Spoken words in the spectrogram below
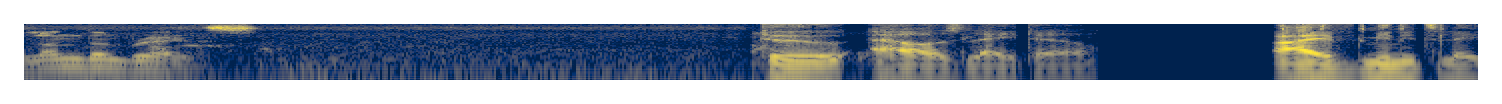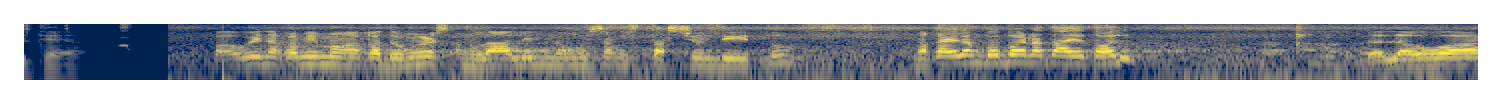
London Breads. Two hours later. Five minutes later. Pauwi na kami mga kadungers. Ang lalim ng isang istasyon dito. Nakailang baba na tayo, tol? Dalawa.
